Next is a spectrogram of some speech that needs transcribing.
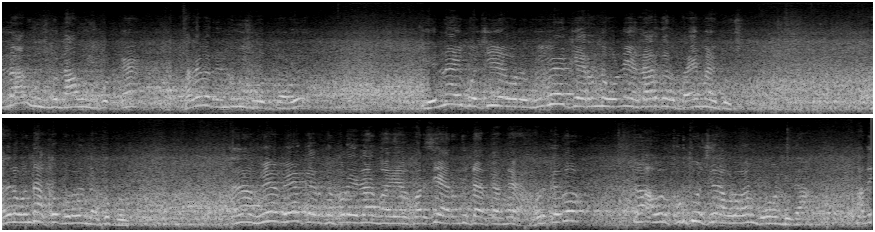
எல்லாரும் ஊசி நான் ஊசி போட்டிருக்கேன் தலைவர் ரெண்டு ஊசி போட்டார் என்ன ஆகி போச்சு? அவர் விவேக் இறந்த உடனே எல்லாருக்கும் அது பயமாகி போச்சு. அதில் வந்து அக்க போகிறது இந்த அக்க போகுது அதனால் வே விவேக் இறந்த பிறகு எல்லாம் வரிசையாக இறந்துட்டா இருக்காங்க. அவருக்கு ஏதோ அவர் கொடுத்து வச்சது அவ்வளோதான் போக வேண்டியதான் அதை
